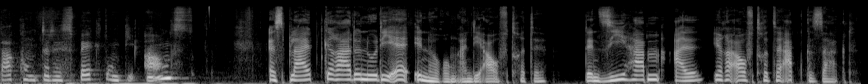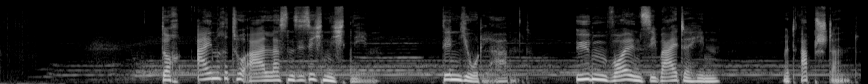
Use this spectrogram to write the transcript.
da kommt der Respekt und die Angst. Es bleibt gerade nur die Erinnerung an die Auftritte, denn sie haben all ihre Auftritte abgesagt. Doch ein Ritual lassen sie sich nicht nehmen. Den Jodelabend. Üben wollen sie weiterhin, mit Abstand,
